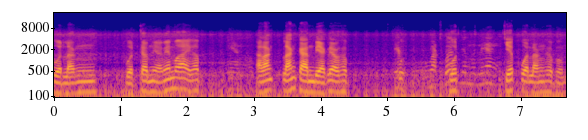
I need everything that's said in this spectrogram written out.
ปวดหลังปวดกล้ามเนื้อแม่นบ่อ้ายครับเมียนอะหลังหลังการแบกแล้วครับเจ็บป วดเบิดยังมือเลี้ยงเจ็บปวดหลังครับผม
